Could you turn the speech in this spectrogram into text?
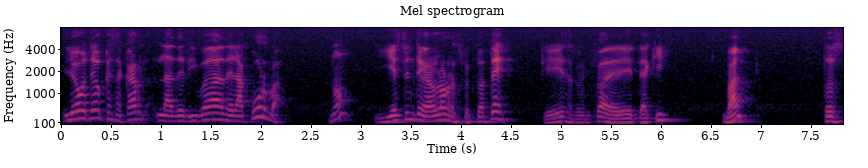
y luego tengo que sacar la derivada de la curva, ¿no? Y esto integrarlo respecto a t, que es respecto a de, de aquí, ¿va? Entonces,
